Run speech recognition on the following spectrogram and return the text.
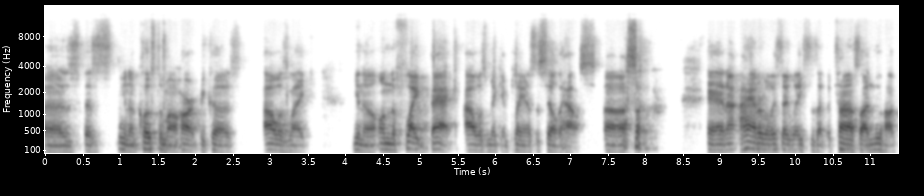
is, is you know close to my heart because I was like you know, on the flight back, I was making plans to sell the house. Uh, so, and I, I, had a real estate license at the time, so I knew how,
